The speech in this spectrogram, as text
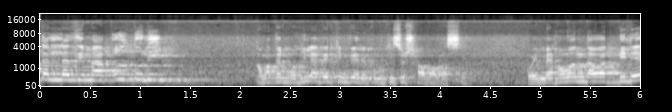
তাল্লাজিমা কুলতুলি আমাদের মহিলাদের কিন্তু এরকম কিছু স্বভাব আছে। ওই মেহমান দাওয়াত দিলে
